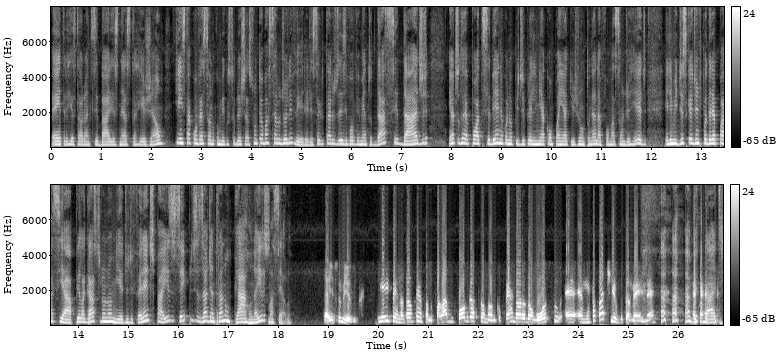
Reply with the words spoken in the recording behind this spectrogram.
entre restaurantes e bares nesta região. Quem está conversando comigo sobre este assunto é o Marcelo de Oliveira, ele é secretário de Desenvolvimento da cidade. E antes do repórter CBN, quando eu pedi para ele me acompanhar aqui junto né, na formação de rede, ele me disse que a gente poderia passear pela gastronomia de diferentes países sem precisar de entrar num carro, não é isso, Marcelo? É isso mesmo. E aí, Fernando, eu estava pensando, falar do polo gastronômico perto da hora do almoço é, é muito atrativo também, né? Verdade.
